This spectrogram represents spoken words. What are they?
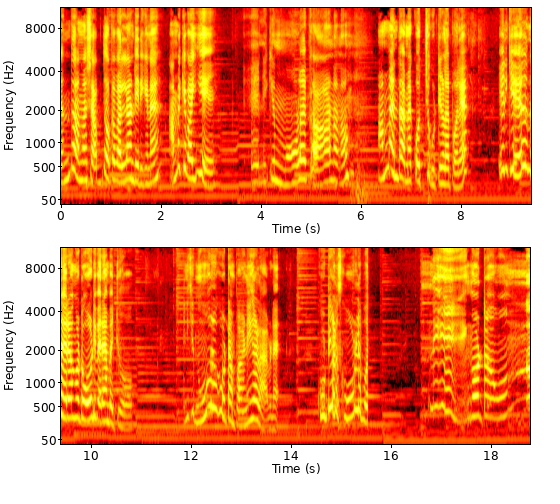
എന്താ അമ്മ ശബ്ദമൊക്കെ വല്ലാണ്ടിരിക്കണേ? അമ്മയ്ക്ക് വയ്യേ? എനിക്ക് മോളെ കാണണം. അമ്മ എന്താ അമ്മ കൊച്ചു കുട്ടികളെ പോലെ? എനിക്ക് ഏത് നേരം അങ്ങോട്ട് ഓടി വരാൻ പറ്റുമോ എനിക്ക് നൂറ് കൂട്ടം പണികളാണ് അവിടെ. കുട്ടികൾ സ്കൂളിൽ പോയി. നീ ഇങ്ങോട്ട് ഒന്ന്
